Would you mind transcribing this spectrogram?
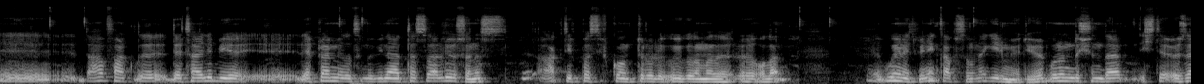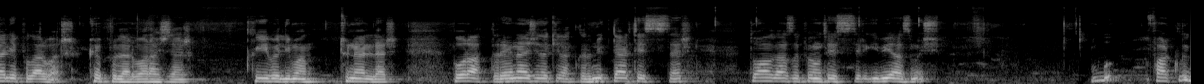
e, daha farklı detaylı bir e, deprem yalıtımlı bina tasarlıyorsanız aktif pasif kontrolü uygulamaları olan bu yönetmenin kapsamına girmiyor diyor. Bunun dışında işte özel yapılar var. Köprüler, barajlar, kıyı ve liman, tüneller, boru hatları, enerji nakil nükleer tesisler, doğalgaz depomu tesisleri gibi yazmış. Bu farklı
